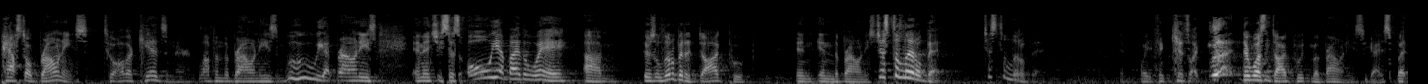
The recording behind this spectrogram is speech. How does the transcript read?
passed out brownies to all her kids, and they're loving the brownies. Woohoo, we got brownies. And then she says, Oh, yeah, by the way, um, there's a little bit of dog poop in, in the brownies. Just a little bit. Just a little bit. And what do you think? Kids like, there wasn't dog poop in the brownies, you guys. But,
